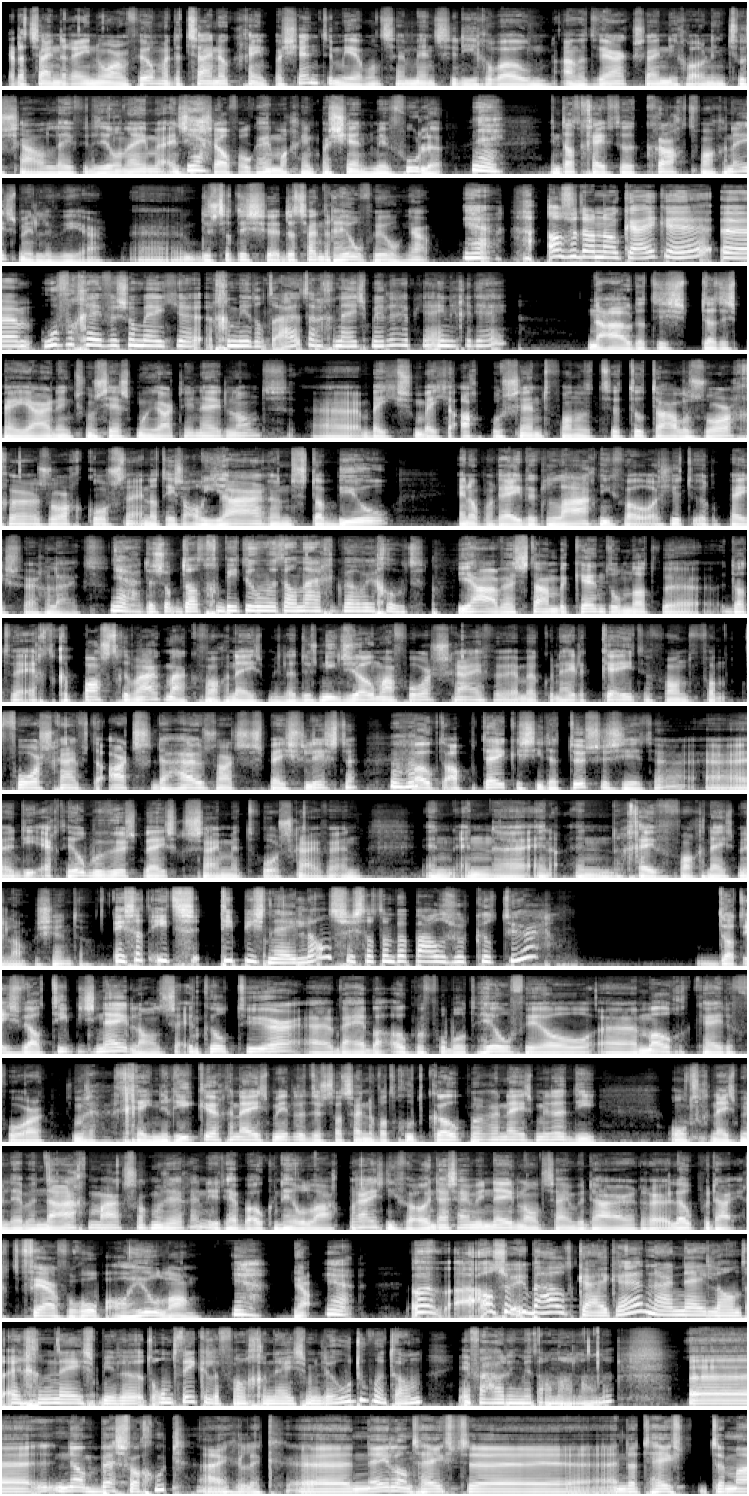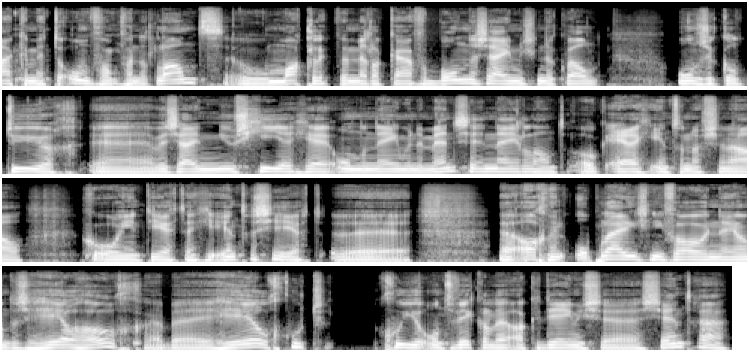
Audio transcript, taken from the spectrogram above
Ja, dat zijn er enorm veel, maar dat zijn ook geen patiënten meer. Want het zijn mensen die gewoon aan het werk zijn, die gewoon in het sociale leven deelnemen. En zichzelf ook helemaal geen patiënt meer voelen. Nee. En dat geeft de kracht van geneesmiddelen weer. Eh, dus dat, is, eh, dat zijn er heel veel, ja. Ja, als we dan nou kijken, hè, ehm, hoeveel geven we zo'n beetje gemiddeld uit aan geneesmiddelen? Heb je enig idee? Nou, dat is, dat is per jaar denk ik zo'n 6 miljard in Nederland. Eh, een beetje, zo'n beetje 8% van het totale zorg, zorgkosten. En dat is al jaren stabiel. En op een redelijk laag niveau als je het Europees vergelijkt. Ja, dus op dat gebied doen we het dan eigenlijk wel weer goed. Ja, wij staan bekend omdat we, dat we echt gepast gebruik maken van geneesmiddelen. Dus niet zomaar voorschrijven. We hebben ook een hele keten van, van voorschrijvers, de artsen, de huisartsen, specialisten. Maar ook de apothekers die daartussen zitten. eh, die echt heel bewust bezig zijn met voorschrijven en, en, en, eh, en, en geven van geneesmiddelen aan patiënten. Is dat iets typisch Nederlands? Is dat een bepaalde soort cultuur? Dat is wel typisch Nederlands. Een cultuur. eh, wij hebben ook bijvoorbeeld heel veel eh, mogelijkheden voor we zeggen, generieke geneesmiddelen. Dus dat zijn de wat goedkopere geneesmiddelen. Die onze geneesmiddelen hebben nagemaakt, zal ik maar zeggen. En die hebben ook een heel laag prijsniveau. En daar zijn we in Nederland zijn we daar, eh, lopen we daar echt ver voorop, al heel lang. Ja. Ja. ja. Eh, Als we überhaupt kijken hè, naar Nederland en geneesmiddelen, het ontwikkelen van geneesmiddelen, hoe doen we het dan in verhouding met andere landen? Eh, nou, best wel goed eigenlijk. Eh, Nederland heeft, en dat heeft te maken met de omvang van het land, hoe makkelijk we met elkaar verbonden zijn, misschien ook wel onze cultuur. We zijn nieuwsgierige, ondernemende mensen in Nederland, ook erg internationaal georiënteerd en geïnteresseerd. Algemeen opleidingsniveau in Nederland is heel hoog. We hebben heel goed goede ontwikkelde academische centra.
